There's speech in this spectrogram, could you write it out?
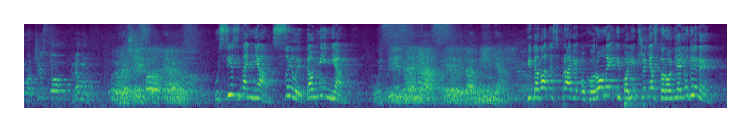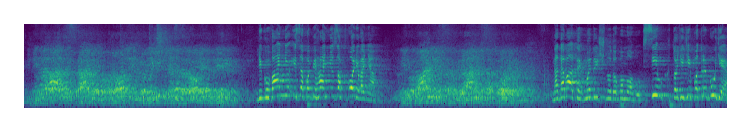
урочисто клянусь. Усі знання, сили та вміння. Усі знання, сили та вміння. Віддавати справі охорони і поліпшення здоров'я людини. Віддавати справі охорони і поліпшення здоров'я людини. Лікуванню і запобіганню захворюванням. Лікуванню і запобіганню захворюванням. Надавати медичну допомогу всім, хто її потребує.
